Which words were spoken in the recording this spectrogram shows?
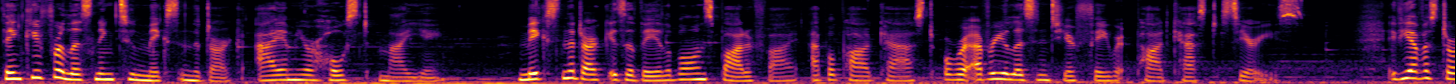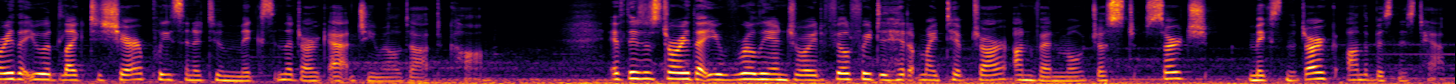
Thank you for listening to MYX in the Dark. I am your host, Mai Yang. MYX in the Dark is available on Spotify, Apple Podcast, or wherever you listen to your favorite podcast series. If you have a story that you would like to share, please send it to myxinthedark at gmail.com. If there's a story that you really enjoyed, feel free to hit up my tip jar on Venmo. Just search MYX in the Dark on the business tab.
